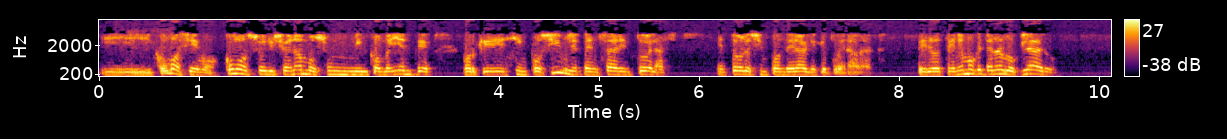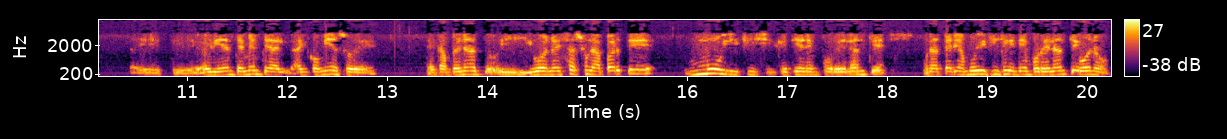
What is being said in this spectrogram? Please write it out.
y cómo hacemos, cómo solucionamos un inconveniente, porque es imposible pensar en todas las, en todos los imponderables que pueden haber, pero tenemos que tenerlo claro, este, evidentemente al, al comienzo de, del campeonato. Y, bueno esa es una parte muy difícil que tienen por delante, una tarea muy difícil que tienen por delante, bueno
